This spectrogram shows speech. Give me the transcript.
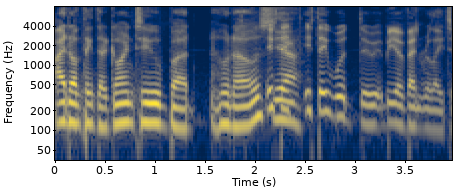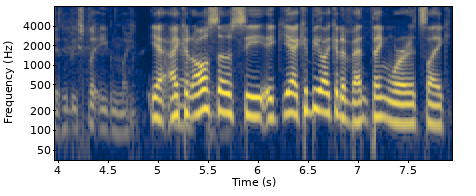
I don't think they're going to, but who knows? If Yeah. they if they would do, it'd be event related. It'd be split evenly. yeah, I Yeah. could also see. It, yeah, it could be like an event thing where it's like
